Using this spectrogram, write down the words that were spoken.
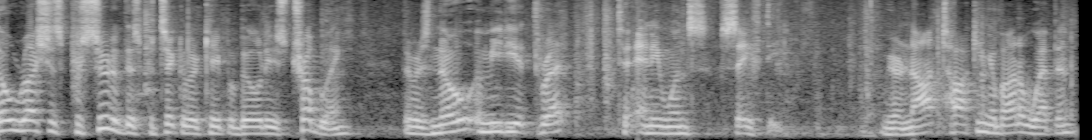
Though Russia's pursuit of this particular capability is troubling, there is no immediate threat to anyone's safety. We are not talking about a weapon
